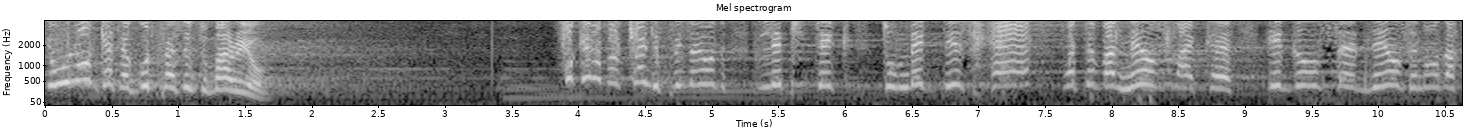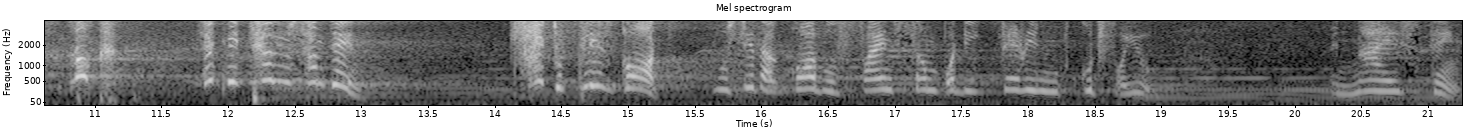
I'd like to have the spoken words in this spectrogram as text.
You will not get a good person to marry you. Forget about trying to please your lipstick to make this hair, whatever nails like uh, eagles' uh, nails and all that. Look, let me tell you something. Try to please God you see that God will find somebody very good for you. A nice thing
